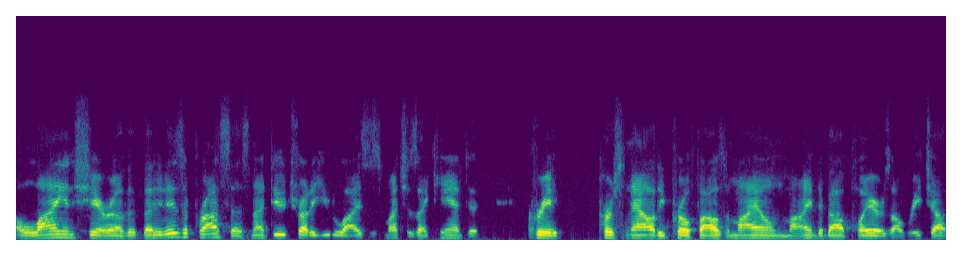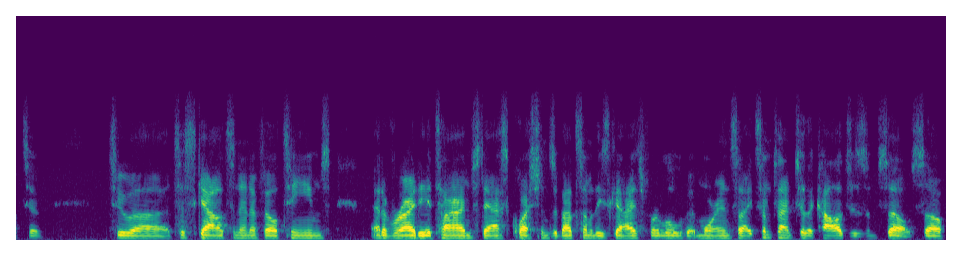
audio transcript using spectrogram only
a lion's share of it, but it is a process, and I do try to utilize as much as I can to create personality profiles in my own mind about players. I'll reach out to to uh, to scouts and NFL teams at a variety of times to ask questions about some of these guys for a little bit more insight. Sometimes to the colleges themselves. So,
